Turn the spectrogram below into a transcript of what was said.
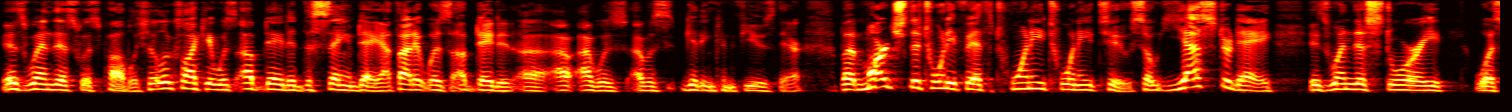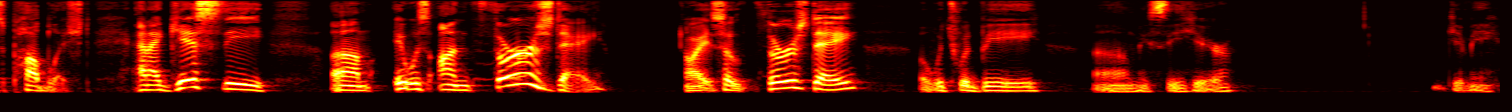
is when this was published. It looks like it was updated the same day. I thought it was updated uh, I, I was I was getting confused there. But March the 25th, 2022. So yesterday is when this story was published. And I guess the um, it was on Thursday. All right, so Thursday which would be, uh, let me see here. Give me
